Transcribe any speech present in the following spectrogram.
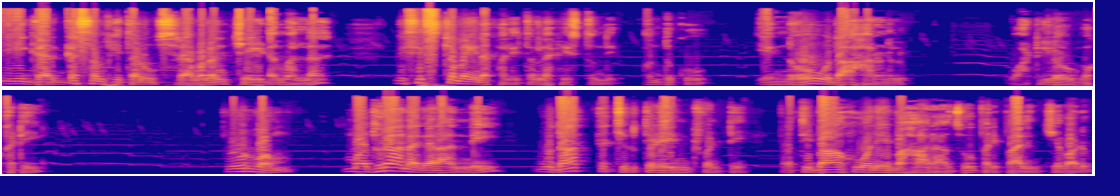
ఈ గర్గ సంహితను శ్రవణం చేయడం వల్ల విశిష్టమైన ఫలితం లభిస్తుంది. అందుకు ఎన్నో ఉదాహరణలు. వాటిలో ఒకటి పూర్వం మధురా నగరాన్ని ఉదాత్త చిరుతుడైనటువంటి ప్రతిబాహు అనే మహారాజు పరిపాలించేవాడు.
